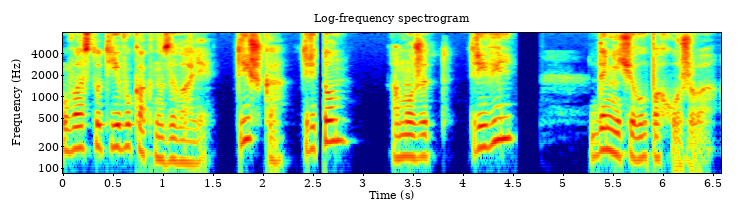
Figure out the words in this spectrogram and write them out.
У вас тут его как называли? Тришка? Тритон? А может, Тревиль? Да ничего похожего.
